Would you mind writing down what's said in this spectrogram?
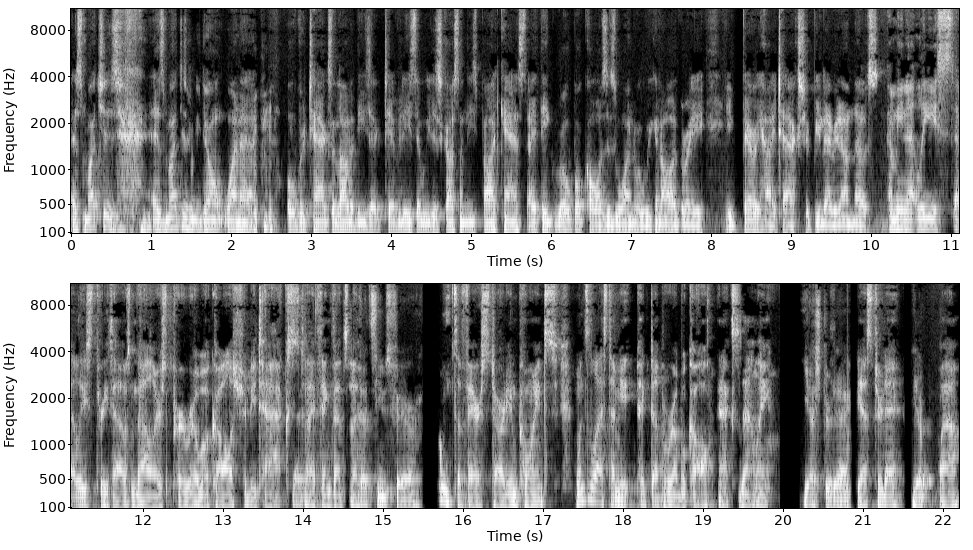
as much as as much as we don't want to overtax a lot of these activities that we discuss on these podcasts, I think robocalls is one where we can all agree a very high tax should be levied on those. I mean, at least at least three thousand dollars per robocall should be taxed. That, I think that's a that seems fair. It's a fair starting point. When's the last time you picked up a robocall accidentally? Yesterday. Yesterday? Yep. Wow.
